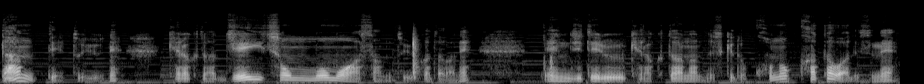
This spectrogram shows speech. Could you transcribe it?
ダンテというね、キャラクター、ジェイソン・モモアさんという方がね、演じてるキャラクターなんですけど、この方はですね、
